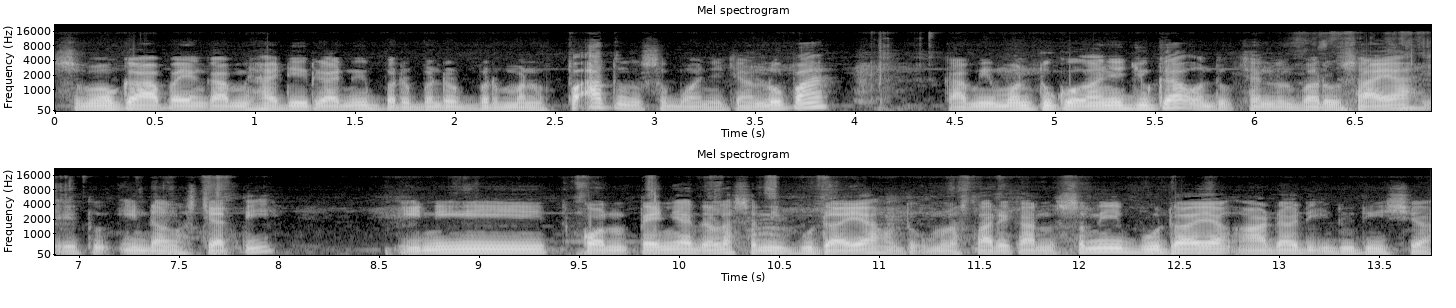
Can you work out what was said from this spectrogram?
Semoga apa yang kami hadirkan ini benar-benar bermanfaat untuk semuanya. Jangan lupa kami mohon dukungannya juga untuk channel baru saya yaitu Indang Sejati. Ini kontennya adalah seni budaya untuk melestarikan seni budaya yang ada di Indonesia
